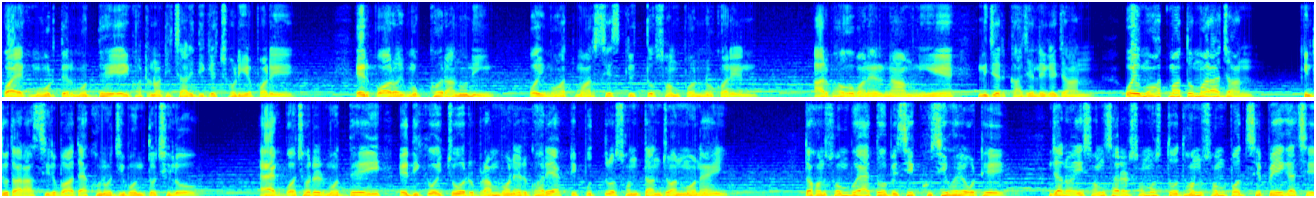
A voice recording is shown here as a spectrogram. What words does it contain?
কয়েক মুহূর্তের মধ্যে এই ঘটনাটি চারিদিকে ছড়িয়ে পড়ে। এরপর ওই মুখ্য রাঁধুনি ওই মহাত্মার শেষকৃত্য সম্পন্ন করেন। আর ভগবানের নাম নিয়ে নিজের কাজে লেগে যান। ওই মহাত্মা তো মারা যান, কিন্তু তার আশীর্বাদ এখনও জীবন্ত ছিল। এক বছরের মধ্যেই এদিকে ওই চোর ব্রাহ্মণের ঘরে একটি পুত্র সন্তান জন্ম নেয়। তখন শম্ভু এত বেশি খুশি হয়ে ওঠে, যেন এই সংসারের সমস্ত ধন সম্পদ সে পেয়ে গেছে।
